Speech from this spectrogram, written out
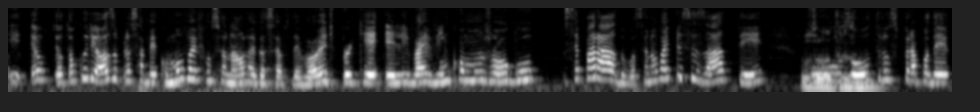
E eu, eu tô curiosa pra saber como vai funcionar o Legacy of the Void, porque ele vai vir como um jogo separado. Você não vai precisar ter Os os, outros, né? outros para poder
